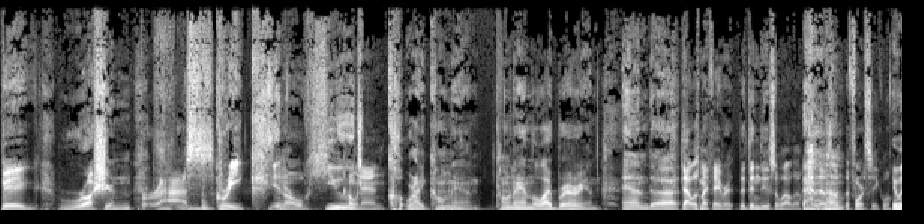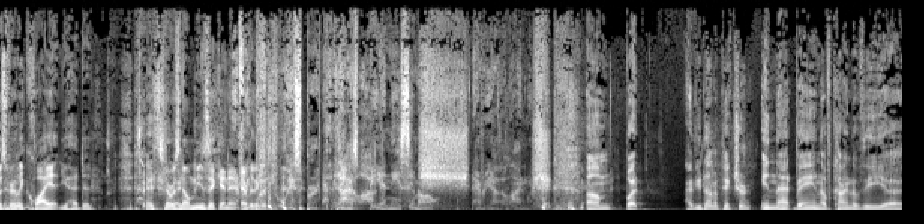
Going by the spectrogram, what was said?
big Russian brass Greek, you know, huge Conan. Co- right, Conan, Conan the librarian, and uh, That was my favorite. It didn't do so well though. That was the- the fourth sequel. It was really quiet. You had to. There was no music in it. Everything was whispered the dialogue. pianissimo. Shh, every other line was shh. um, but have you done a picture in that vein of kind of the uh,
